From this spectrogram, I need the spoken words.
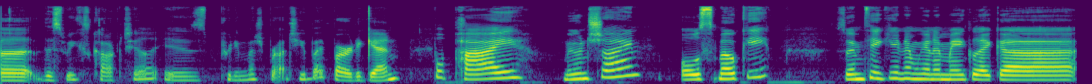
Uh, this week's cocktail is pretty much brought to you by Bart again. Apple pie moonshine, Old Smoky. So I'm thinking I'm gonna make like a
